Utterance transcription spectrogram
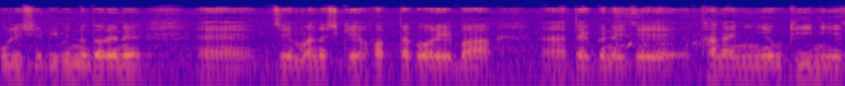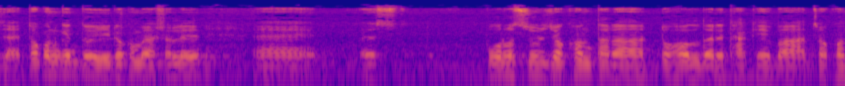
পুলিশের বিভিন্ন ধরনের যে মানুষকে হত্যা করে বা দেখবেন এই যে থানায় নিয়ে, উঠিয়ে নিয়ে যায়, তখন কিন্তু এইরকম আসলে প্রচুর যখন তারা টহলদারে থাকে বা যখন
